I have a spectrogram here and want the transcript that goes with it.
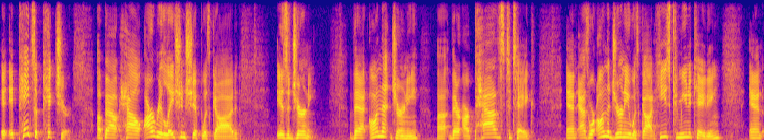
it, it paints a picture about how our relationship with God is a journey that on that journey, uh, there are paths to take. And as we're on the journey with God, He's communicating and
